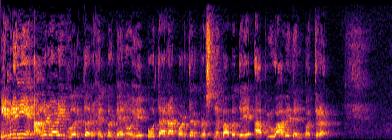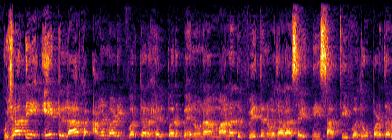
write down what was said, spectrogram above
લીંબડીની આંગણવાડી વર્કર હેલ્પર બહેનોએ પોતાના પડતર પ્રશ્ન બાબતે આપ્યું આવેદનપત્ર. ગુજરાતની એક લાખ આંગણવાડી વર્કર હેલ્પર બહેનોના માનદ વેતન વધારા સહિતની સાતથી વધુ પડતર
